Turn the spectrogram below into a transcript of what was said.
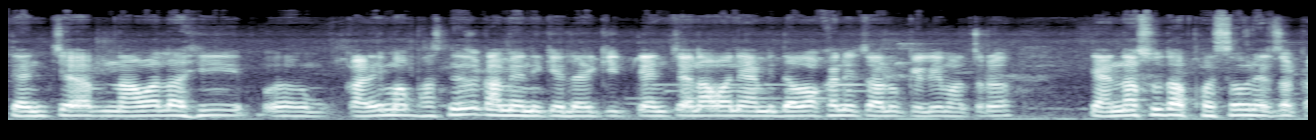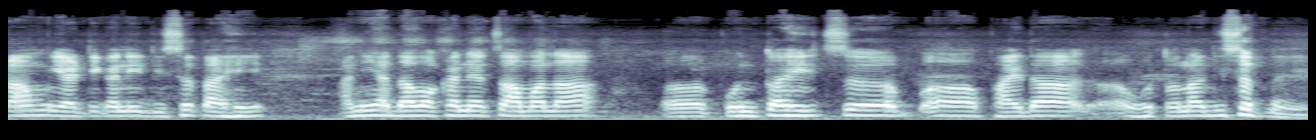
त्यांच्या नावालाही काळीमा फासण्याचं काम यांनी केलं आहे की त्यांच्या नावाने आम्ही दवाखाने चालू केले. मात्र त्यांनासुद्धा फसवण्याचं काम या ठिकाणी दिसत आहे. आणि या दवाखान्याचा आम्हाला कोणताहीच फायदा होताना दिसत नाही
